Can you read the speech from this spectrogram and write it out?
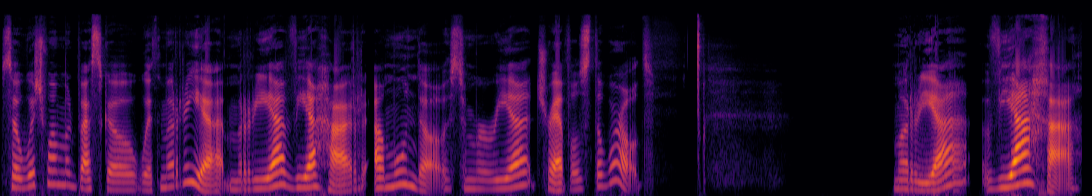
So which one would best go with Maria? Maria viajar al mundo. So Maria travels the world. Maria viaja,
